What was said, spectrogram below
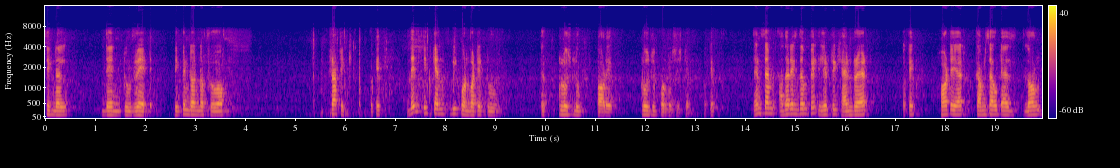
signal then to red. Depend on the flow of traffic okay? Then it can be converted to a closed loop or a closed loop control system okay? Then some other example electric hand dryer okay? Hot air comes out as long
